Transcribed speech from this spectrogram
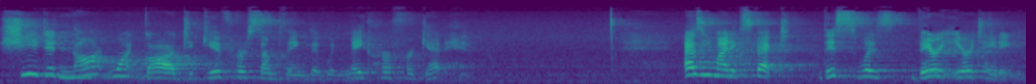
she did not want God to give her something that would make her forget Him. As you might expect, this was very irritating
